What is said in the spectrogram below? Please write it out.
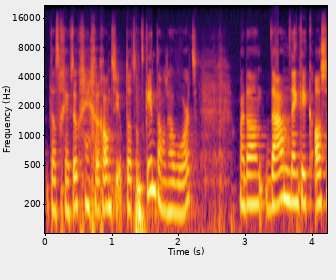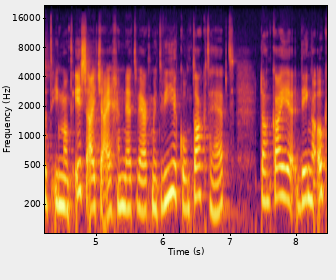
Dat geeft ook geen garantie op dat het kind dan zo wordt. Maar dan, daarom denk ik, als het iemand is uit je eigen netwerk met wie je contact hebt, dan kan je dingen ook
